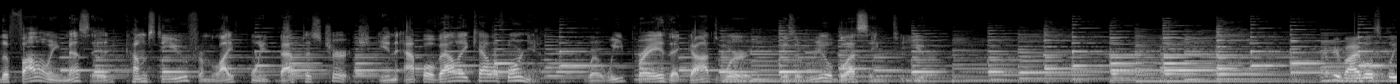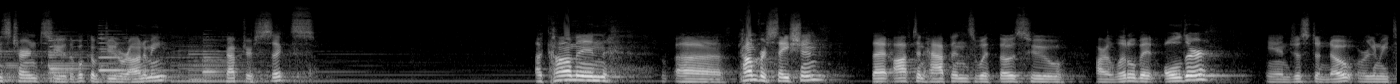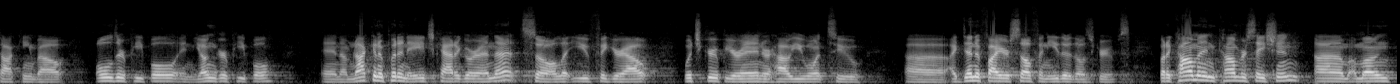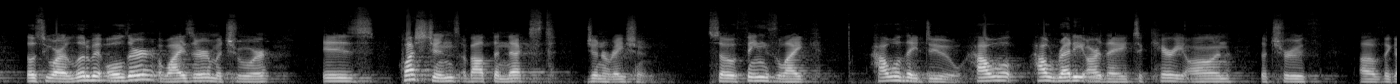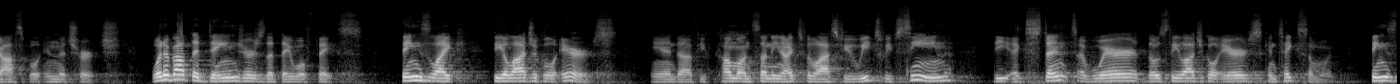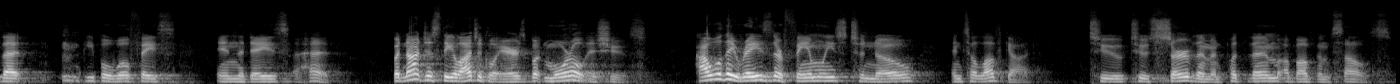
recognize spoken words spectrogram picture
The following message comes to you from Life Point Baptist Church in Apple Valley, California, where we pray that God's Word is a real blessing to you. Have your Bibles, please turn to the book of Deuteronomy, chapter 6. A common uh, conversation that often happens with those who are a little bit older. And just a note, we're going to be talking about older people and younger people. And I'm not going to put an age category on that, so I'll let you figure out which group you're in or how you want to uh, identify yourself in either of those groups. But a common conversation um, among those who are a little bit older, wiser, mature, is questions about the next generation. So things like how will they do? How, will, how ready are they to carry on the truth of the gospel in the church? What about the dangers that they will face? Things like theological errors. And uh, if you've come on Sunday nights for the last few weeks, we've seen the extent of where those theological errors can take someone. Things that people will face in the days ahead. But not just theological errors, but moral issues. How will they raise their families to know and to love God, to, to serve them and put them above themselves?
